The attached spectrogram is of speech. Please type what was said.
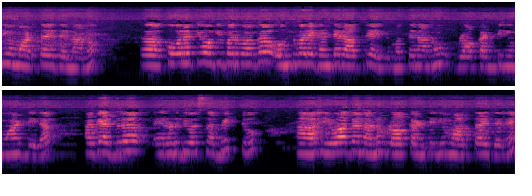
ಕಂಟಿನ್ಯೂ ಮಾಡ್ತಾ ಇದ್ದೆ ನಾನು. ಕೋಲಕ್ಕೆ ಹೋಗಿ ಬರುವಾಗ ಒಂದೂವರೆ ಗಂಟೆ ರಾತ್ರಿ ಆಯಿತು. ಮತ್ತೆ ನಾನು ಬ್ಲಾಗ್ ಕಂಟಿನ್ಯೂ ಮಾಡಲಿಲ್ಲ. ಹಾಗೆ ಅದರ ಎರಡು ದಿವಸ ಬಿಟ್ಟು ಇವಾಗ ನಾನು ಬ್ಲಾಗ್ ಕಂಟಿನ್ಯೂ ಮಾಡ್ತಾ ಇದ್ದೇನೆ.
